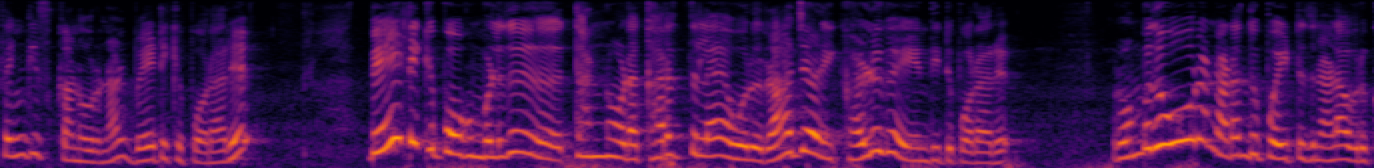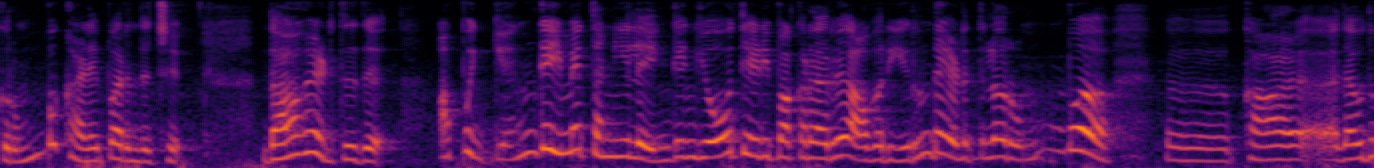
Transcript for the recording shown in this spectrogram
செங்கிஸ்கான் ஒரு நாள் வேட்டைக்கு போகிறாரு வேட்டைக்கு போகும் பொழுது தன்னோட கருத்தில் ஒரு ராஜாரி கழுகை ஏந்திட்டு போகிறாரு ரொம்ப தூரம் நடந்து போயிட்டதுனால அவருக்கு ரொம்ப களைப்பாக இருந்துச்சு. தாகம் எடுத்தது. அப்போ எங்கேயுமே தண்ணியில் எங்கெங்கேயோ தேடி பார்க்குறாரு. அவர் இருந்த இடத்துல ரொம்ப கா அதாவது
